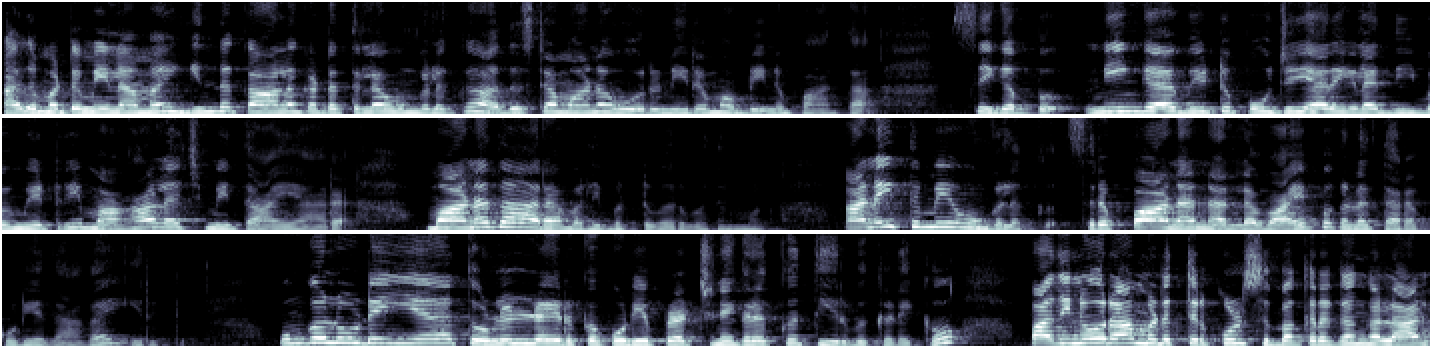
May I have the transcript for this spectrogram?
அது மட்டும் இல்லாமல் இந்த காலகட்டத்தில் உங்களுக்கு அதிர்ஷ்டமான ஒரு நிறம் அப்படின்னு பார்த்தா சிகப்பு. நீங்கள் வீட்டு பூஜை அறையில் தீபம் ஏற்றி மகாலட்சுமி தாயாரை மனதார வழிபட்டு வருவதன் மூலம். அனைத்துமே உங்களுக்கு சிறப்பான நல்ல வாய்ப்புகளை தரக்கூடியதாக இருக்குது உங்களுடைய தொழிலில் இருக்கக்கூடிய பிரச்சனைகளுக்கு தீர்வு கிடைக்கும். பதினோராம் இடத்திற்குள் சுபகிரகங்களால்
